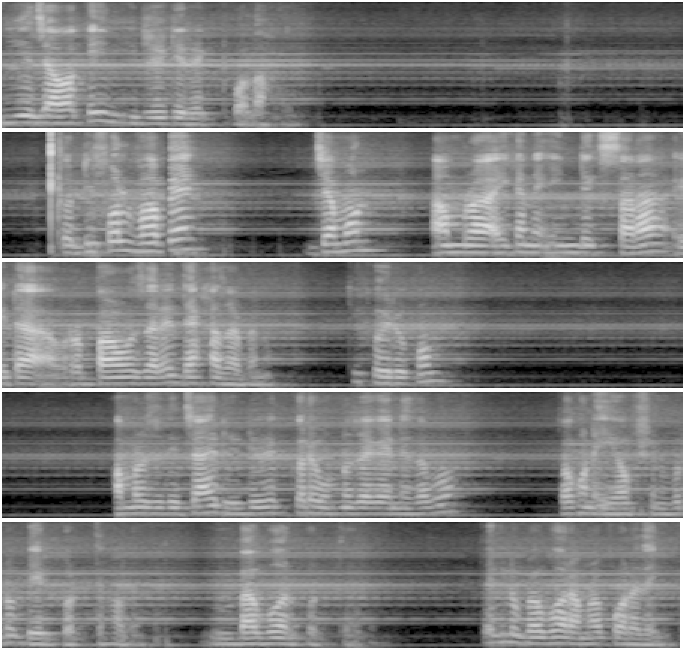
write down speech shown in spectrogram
নিয়ে যাওয়াকেই রিডিরেক্ট বলা হয়। তো ডিফল্টভাবে যেমন আমরা এখানে ইন্ডেক্স ছাড়া এটা ব্রাউজারে দেখা যাবে না। ঠিক ওই রকম আমরা যদি চাই রিডিরেক্ট করে অন্য জায়গায় নিয়ে যাব, তখন এই অপশনগুলো বের করতে হবে, ব্যবহার করতে হবে। এগুলো ব্যবহার আমরা পরে দেখব।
